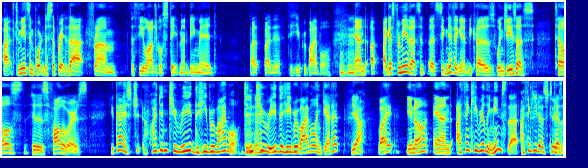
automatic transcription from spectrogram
I, to me, it's important to separate that from the theological statement being made by, by the, the Hebrew Bible. Mm-hmm. And I, I guess for me, that's, that's significant because when Jesus tells his followers, you guys, why didn't you read the Hebrew Bible? Didn't mm-hmm. you read the Hebrew Bible and get it? Yeah. Right? You know? And I think he really means that. I think he does too. Because,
